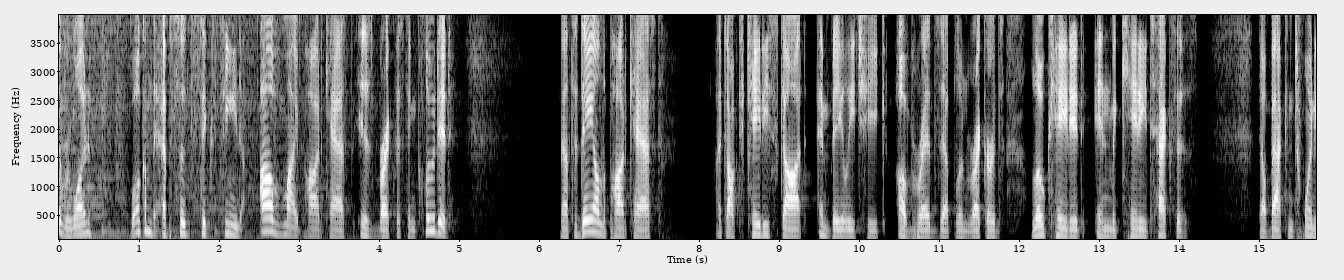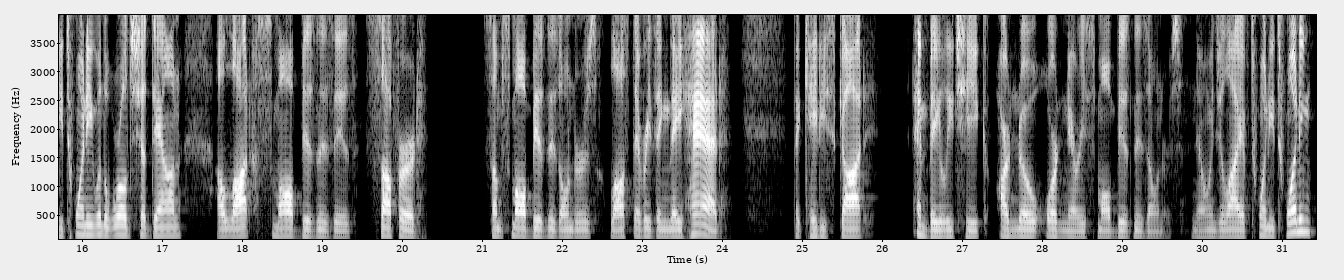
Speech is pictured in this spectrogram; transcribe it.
Everyone, welcome to episode 16 of my podcast, Is Breakfast Included? Now, today on the podcast, I talked to Katie Scott and Bayleigh Cheek of Red Zeppelin Records, located in McKinney, Texas. Now, back in 2020, when the world shut down, a lot of small businesses suffered. Some small business owners lost everything they had. But Katie Scott and Bayleigh Cheek are no ordinary small business owners. Now, in July of 2020,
